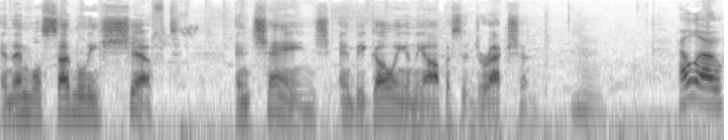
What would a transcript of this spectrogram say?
and then will suddenly shift and change and be going in the opposite direction. Mm. Hello.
